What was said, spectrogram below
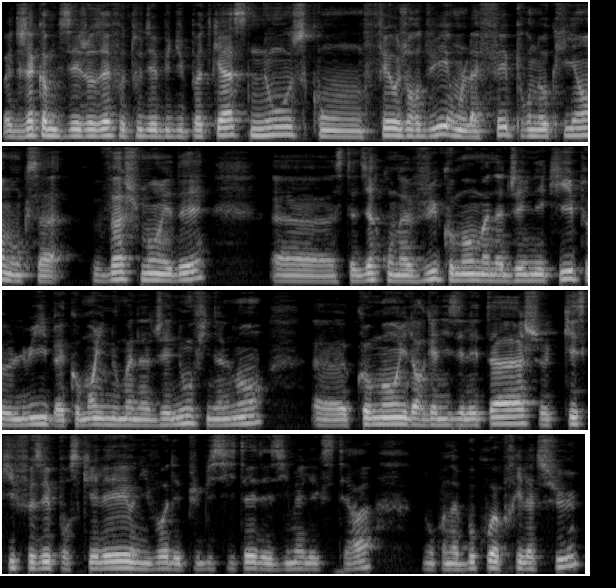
bah, déjà, comme disait Joseph au tout début du podcast, nous, ce qu'on fait aujourd'hui, on l'a fait pour nos clients, donc ça a vachement aidé. Euh, c'est-à-dire qu'on a vu comment manager une équipe, lui, bah, comment il nous manageait nous finalement, euh, comment il organisait les tâches, qu'est-ce qu'il faisait pour scaler au niveau des publicités, des emails, etc. Donc on a beaucoup appris là-dessus.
